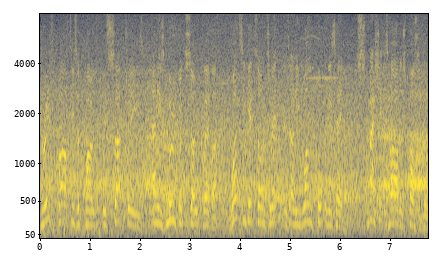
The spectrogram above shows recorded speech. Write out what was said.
drifts past his opponent with such ease, and his movement's so clever. Once he gets onto it, there's only one thought in his head. Smash it as hard as possible.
